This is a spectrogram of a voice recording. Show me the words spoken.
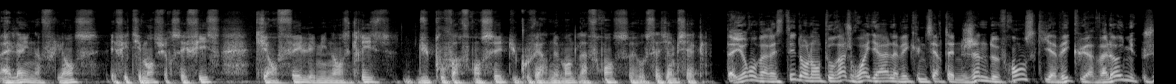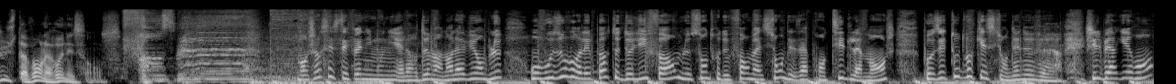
elle a une influence effectivement sur ses fils, qui en fait l'éminence grise du pouvoir français, du gouvernement de la France au XVIe siècle. D'ailleurs, on va rester dans l'entourage royal avec une certaine Jeanne de France qui a vécu à Valogne juste avant la Renaissance. France Bleu. Bonjour, c'est Stéphanie Mounier. Alors demain, dans l'avion bleu, on vous ouvre les portes de l'IFORM, le centre de formation des apprentis de la Manche. Posez toutes vos questions dès 9h. Gilbert Guérand,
